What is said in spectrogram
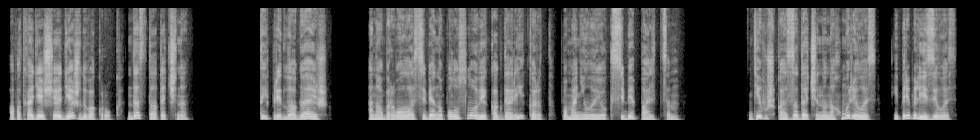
А подходящей одежды вокруг достаточно. Ты предлагаешь... Она оборвала себя на полусловие, когда Рикард поманил ее к себе пальцем. Девушка озадаченно нахмурилась и приблизилась,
